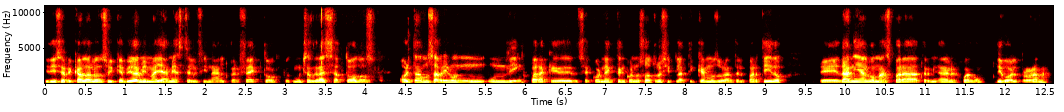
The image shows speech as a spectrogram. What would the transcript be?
Y dice Ricardo Alonso, y que viva mi Miami hasta el final. Perfecto. Pues muchas gracias a todos. Ahorita vamos a abrir un, un link para que se conecten con nosotros y platiquemos durante el partido. Eh, Dani, ¿algo más para terminar el juego? Digo, el programa.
